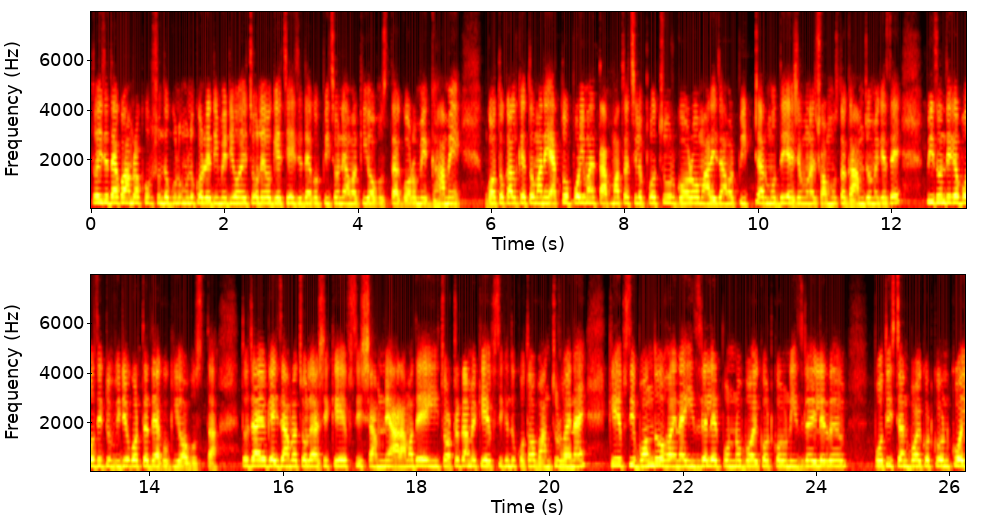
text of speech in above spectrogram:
তো এই যে দেখো, আমরা খুব সুন্দর গুলুমুলু করে রেডিমেডি হয়ে চলেও গেছি। এই যে দেখো, পিছনে আমার কি অবস্থা, গরমে ঘামে। গতকালকে তো মানে এত পরিমাণে তাপমাত্রা ছিল প্রচুর গরম আর এই যে আমার পিঠটার মধ্যেই এসে মনে হয় সমস্ত ঘাম জমে গেছে। পিছন দিকে বলছি, একটু ভিডিও করতে দেখো কি অবস্থা। তো যাই হোক, এই যে আমরা চলে আসি কেএফসির সামনে। আর আমাদের এই চট্টগ্রামে কেএফসি কিন্তু কোথাও ভাঙচুর হয় নাই। কেএফসি বন্ধ হয় না ইসরায়েলের পণ্য বয়কট করুন, ইসরায়েলের প্রতিষ্ঠান বয়কট করুন। কই?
